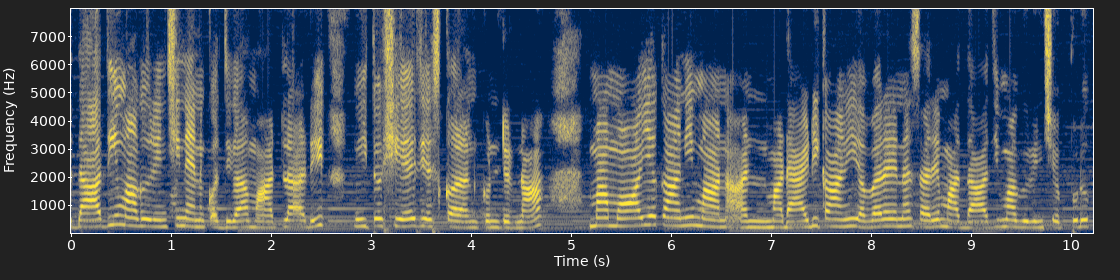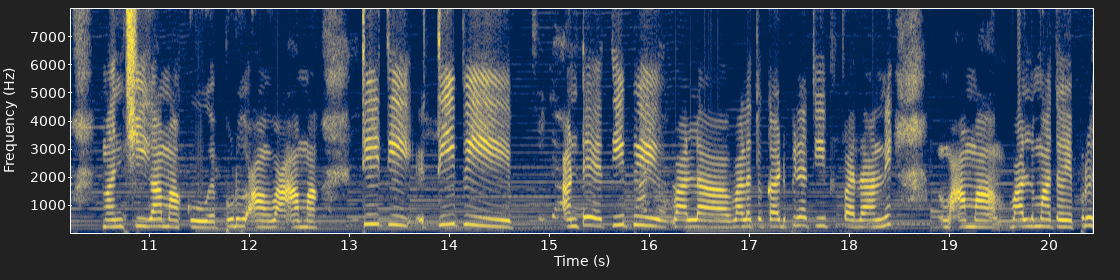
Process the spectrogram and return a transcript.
దాది మా గురించి నేను కొద్దిగా మాట్లాడి మీతో షేర్ చేసుకోవాలనుకుంటున్నా. మా మావయ్య కానీ మా నా- మా డాడీ కానీ ఎవరైనా సరే మా దాది మా గురించి ఎప్పుడు మంచిగా మాకు ఎప్పుడు ఆ- ఆమె తీపి తీపి అంటే తీపి వాళ్ళ వాళ్ళతో గడిపిన తీపి పదాలని ఆమె వాళ్ళు మాతో ఎప్పుడు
